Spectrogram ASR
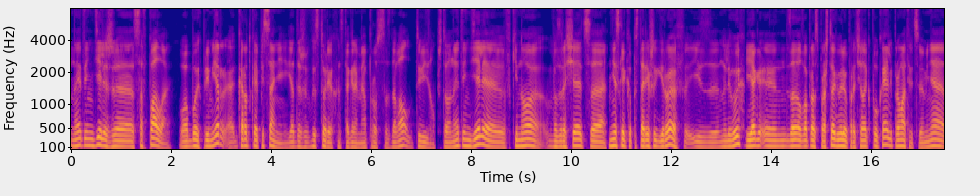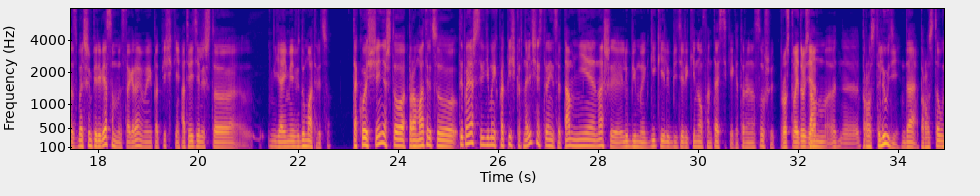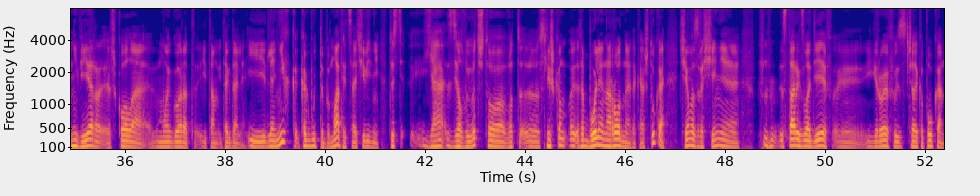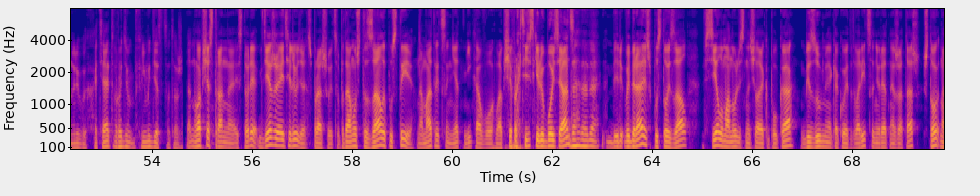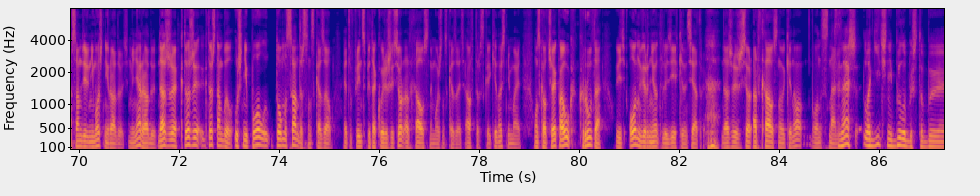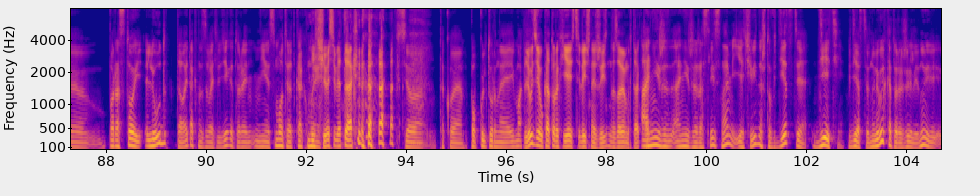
на этой неделе же совпало у обоих пример, э, короткое описание. Я даже в историях в Инстаграме опрос создавал, ты видел, что на этой неделе в кино возвращаются несколько постаревших героев из нулевых. И я э, задал вопрос, про что я говорю, про Человека-паука или про Матрицу. И у меня с большим перевесом в Инстаграме мои подписчики ответили, что я имею в виду Матрицу такое ощущение, что про Матрицу... Ты понимаешь, среди моих подписчиков на личной странице там не наши любимые гики, любители кино, фантастики, которые нас слушают. Просто твои друзья. Там э, просто люди, да. Просто универ, школа, мой город и там и так далее. И для них как будто бы Матрица очевидней. То есть я сделал вывод, что вот э, слишком... Э, это более народная такая штука, чем возвращение старых злодеев э, и героев из Человека-паука нулевых. Хотя это вроде фильмы детства тоже. Ну, вообще странная история. Где же эти люди, спрашивается? Потому что залы пустые. На «Матрице» нет никого. Вообще практически любой сеанс. Да-да-да. Выбираешь пустой зал, все ломанулись на Человека-паука, безумие какое-то творится, невероятный ажиотаж, что на самом деле не может не радовать. Меня радует. Даже кто же, кто же там был? Уж не Пол Томас Андерсон сказал. Это, в принципе, такой режиссер артхаусный, можно сказать, авторское кино снимает. Он сказал, Человек-паук, круто, ведь он вернет людей в кинотеатры. Даже режиссер артхаусного кино, он с нами. Ты знаешь, логичней было бы, чтобы простой люд, давай так называть людей, которые не смотрят, как мы... Ничего себе так. Все такое поп-культурное. Люди, у которых есть личная жизнь, назовем их так. Они же, они же росли с нами, и очевидно, что в детстве дети, в детстве нулевых, которые жили, ну и,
